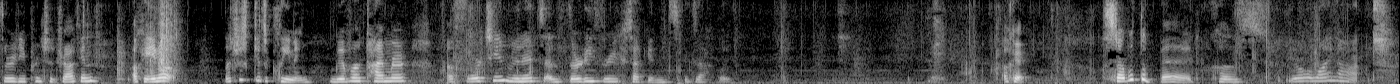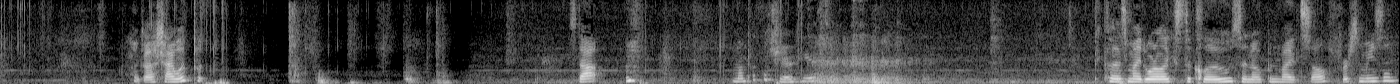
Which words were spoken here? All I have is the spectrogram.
3D printed dragon. Okay, you know what? Let's just get to cleaning. We have a timer of 14 minutes and 33 seconds exactly. Okay, start with the bed because you know why not? Oh my gosh, I would put. Stop. I'm gonna put the chair here because my door likes to close and open by itself for some reason.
